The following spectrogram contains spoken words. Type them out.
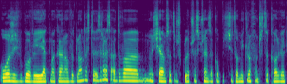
ułożyć w głowie, jak ma kanał wyglądać, to jest raz, a dwa, musiałem sobie troszkę lepszy sprzęt zakupić, czy to mikrofon, czy cokolwiek,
